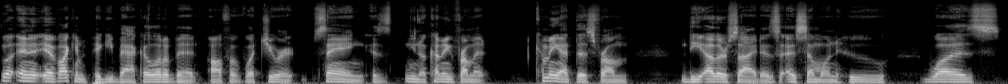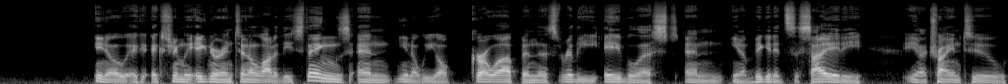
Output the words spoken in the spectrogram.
Well, and if I can piggyback a little bit off of what you were saying, is you know coming from it, coming at this from the other side as as someone who was you know, extremely ignorant in a lot of these things. And, you know, we all grow up in this really ableist and, you know, bigoted society, you know, trying to,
